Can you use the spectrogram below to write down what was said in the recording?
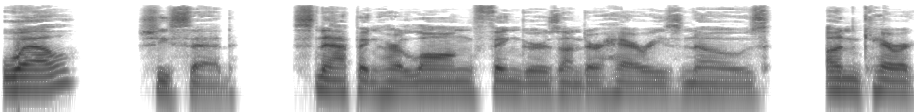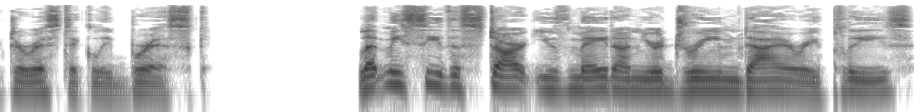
Well, she said, snapping her long fingers under Harry's nose, uncharacteristically brisk. Let me see the start you've made on your dream diary, please.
